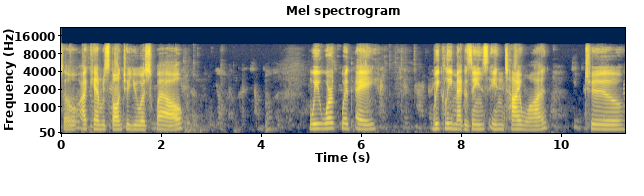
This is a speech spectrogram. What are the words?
So I can respond to you as well. We work with a weekly magazines in Taiwan to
